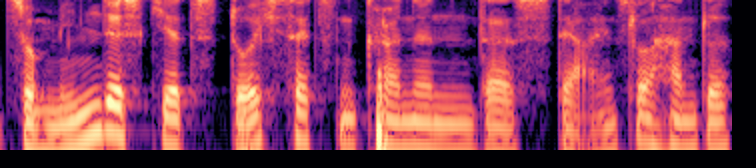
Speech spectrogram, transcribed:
zumindest jetzt durchsetzen können, dass der Einzelhandel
